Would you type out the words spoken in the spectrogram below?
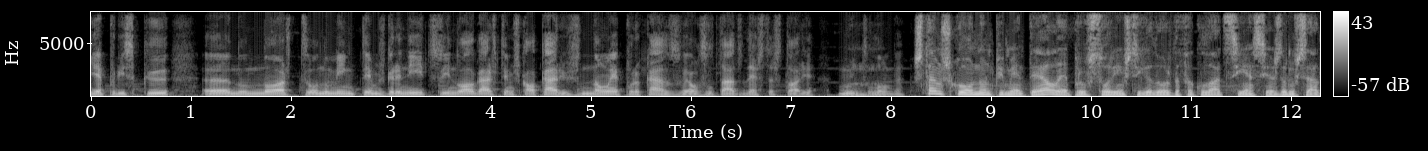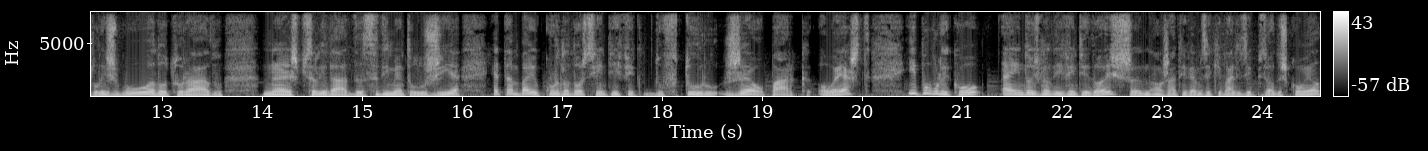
e é por isso que uh, no norte ou no Minho temos granitos e no Algarve temos calcários. Não é por acaso, é o resultado desta história muito uhum. longa. Estamos com o Nuno Pimentel, é professor e investigador da Faculdade de Ciências da Universidade de Lisboa, doutorado na especialidade de sedimentologia, é também o coordenador científico do futuro Geoparque Oeste e publicou em 2022, nós já tivemos aqui vários episódios com ele,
